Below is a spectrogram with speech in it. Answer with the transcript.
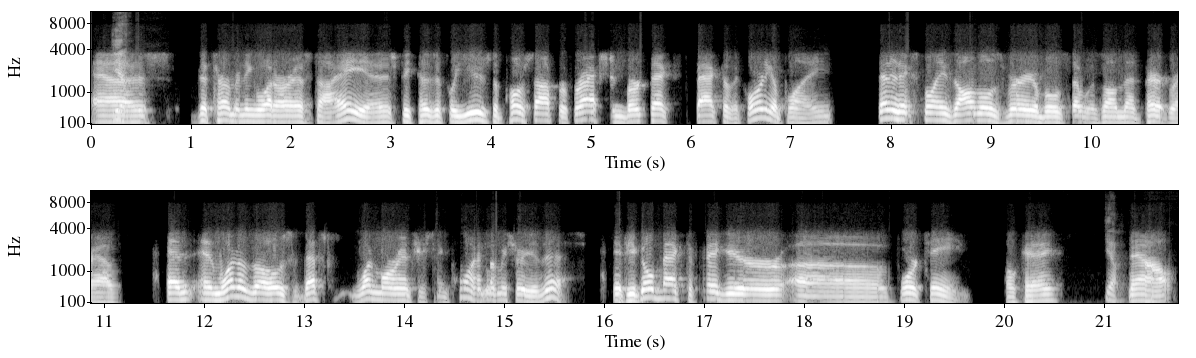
as yeah. determining what our SIA is because if we use the post-op refraction vertex back to the cornea plane, then it explains all those variables that was on that paragraph. And and one of those, that's one more interesting point. Let me show you this. If you go back to figure uh, 14, okay? Yeah. Now,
